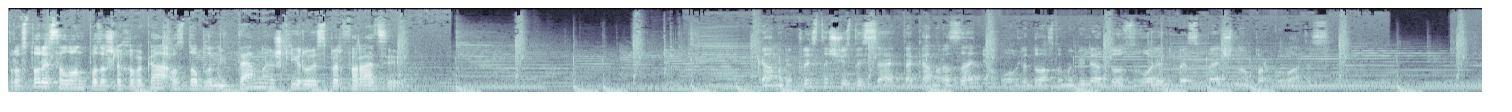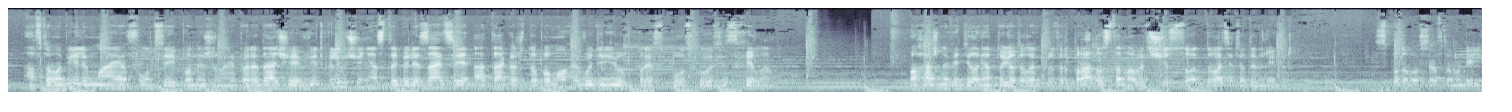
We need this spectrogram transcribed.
Просторий салон позашляховика оздоблений темною шкірою з перфорацією. Камери 360 та камера заднього огляду автомобіля дозволять безпечно паркуватись. Автомобіль має функції пониженої передачі, відключення, стабілізації, а також допомоги водію при спуску зі схила. Багажне відділення Toyota Land Cruiser Prado становить 621 літр. Сподобався автомобіль?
